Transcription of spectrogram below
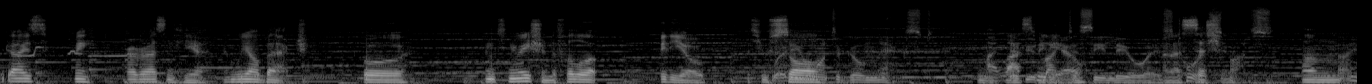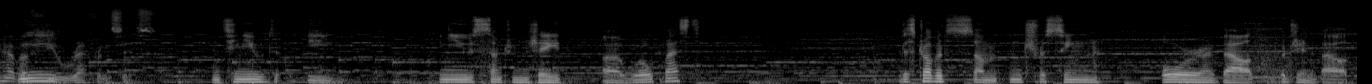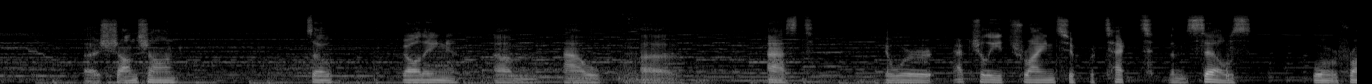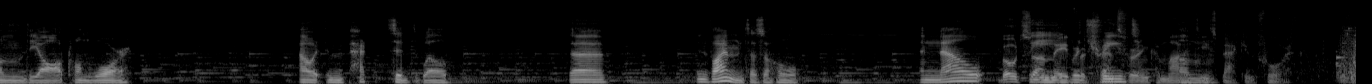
Hey guys, me, Trevor here, and we are back for continuation, the follow-up video that you Where saw you want to go next? in my last if you'd video. like to see my last session. spots, um, I have a few references. continued the new Sunken Jade uh, world quest. We discovered some interesting lore about Fujin, about uh, Shan Shan. So, regarding um, how uh, past they were actually trying to protect themselves for, from the Archon War, how it impacted, well, the environment as a whole. And now Boats are made for transferring commodities um, back and forth.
